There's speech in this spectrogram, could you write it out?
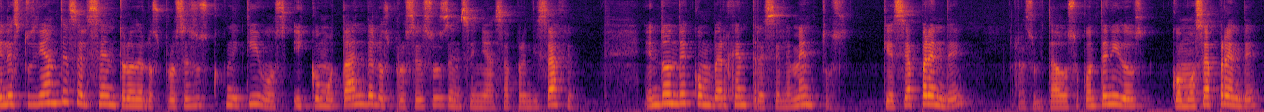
el estudiante es el centro de los procesos cognitivos y como tal de los procesos de enseñanza-aprendizaje, en donde convergen tres elementos, qué se aprende, resultados o contenidos, cómo se aprende,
